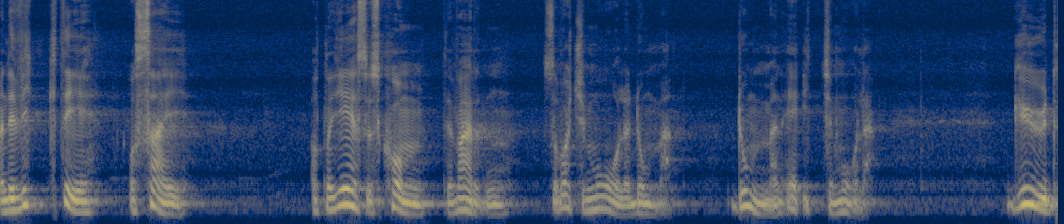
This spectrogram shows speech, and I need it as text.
Men det er viktig å si at når Jesus kom til verden, så var ikke målet dommen. Dommen er ikke målet. Gud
